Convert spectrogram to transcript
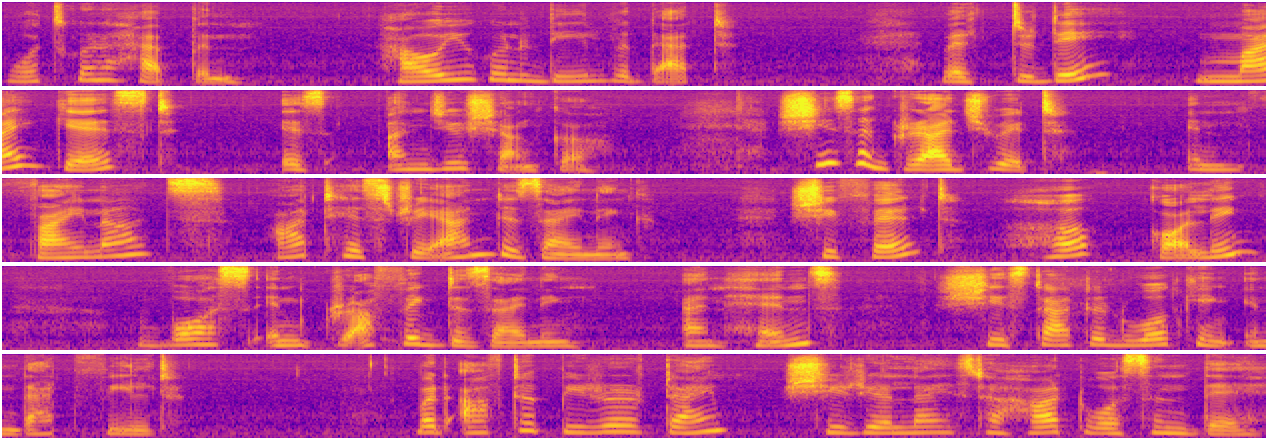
What's going to happen? How are you going to deal with that? Well, today my guest is Anju Shankar. She's a graduate in fine arts, art history, and designing. She felt her calling was in graphic designing, and hence she started working in that field. But after a period of time, she realized her heart wasn't there.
